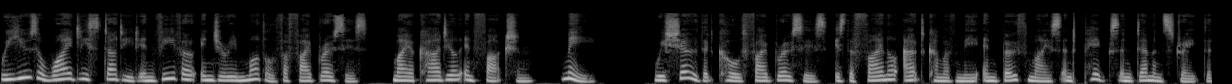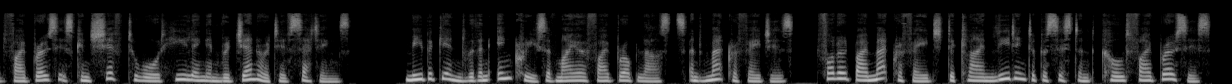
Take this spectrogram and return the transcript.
we use a widely studied in vivo injury model for fibrosis, myocardial infarction, MI. We show that cold fibrosis is the final outcome of MI in both mice and pigs and demonstrate that fibrosis can shift toward healing in regenerative settings. MI beginned with an increase of myofibroblasts and macrophages, followed by macrophage decline leading to persistent cold fibrosis,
